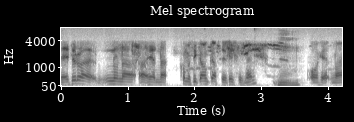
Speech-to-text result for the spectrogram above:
þeir þurfa núna að hérna, komast í ganga aftur fylgismenn Mm. og hérna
